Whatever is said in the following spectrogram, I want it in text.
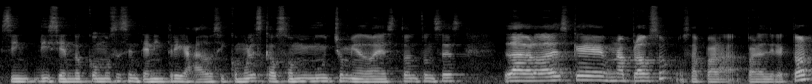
sin- diciendo cómo se sentían intrigados y cómo les causó mucho miedo a esto. Entonces, la verdad es que un aplauso, o sea, para, para el director,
